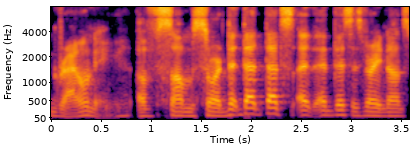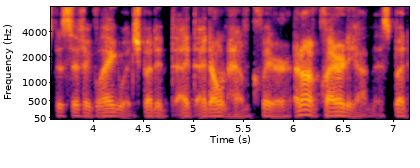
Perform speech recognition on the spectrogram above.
grounding of some sort. That that that's uh, uh, this is very non-specific language but it I, I don't have clear i don't have clarity on this but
